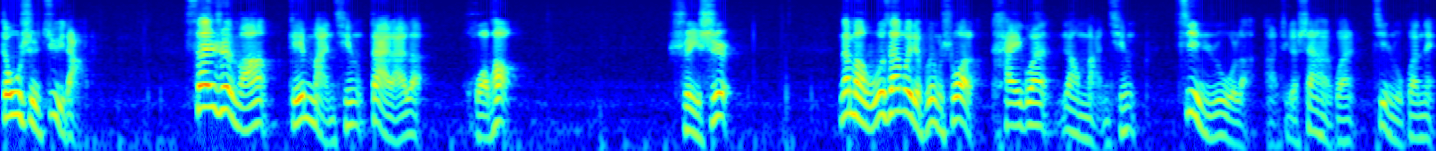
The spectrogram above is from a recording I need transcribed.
都是巨大的。三顺王给满清带来了火炮、水师，那么吴三桂就不用说了，开关让满清进入了啊这个山海关，进入关内，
